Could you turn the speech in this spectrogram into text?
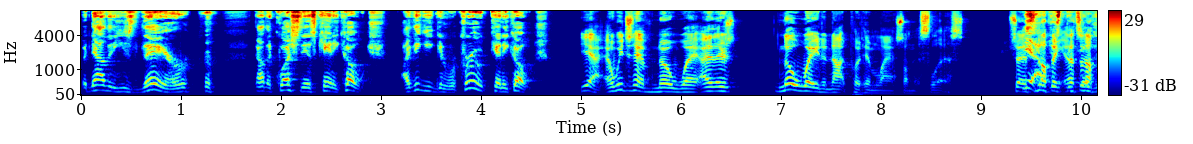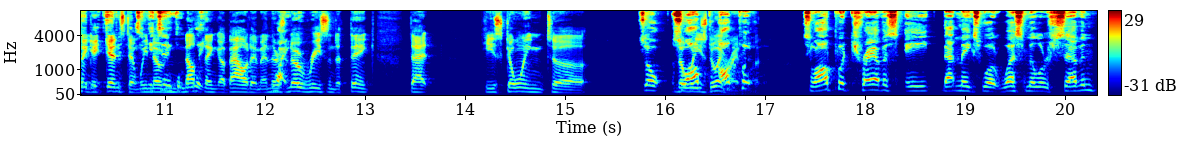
But now that he's there, now the question is, can he coach? I think he can recruit. Can he coach? Yeah, and we just have no way. I, there's no way to not put him last on this list. So it's Yeah, nothing. That's nothing it's- against him. We know nothing about him, and there's Right. no reason to think that he's going to So, know so what I'll, he's doing I'll right put. So I'll put Travis eight. That makes what Wes Miller seven.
